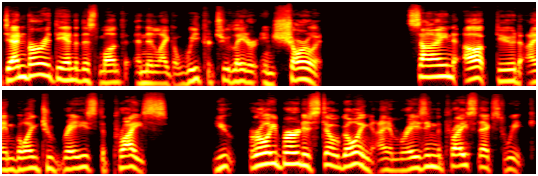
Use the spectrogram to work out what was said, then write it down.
Denver at the end of this month, and then like a week or two later in Charlotte. Sign up, dude. I am going to raise the price. You early bird is still going. I am raising the price next week.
